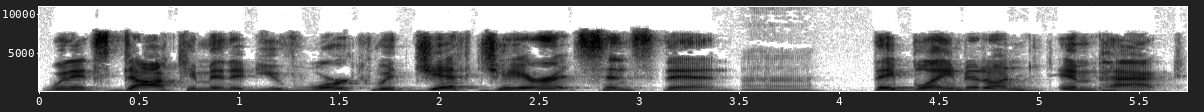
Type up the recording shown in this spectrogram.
when it's documented, you've worked with Jeff Jarrett since then. Mm-hmm. They blamed it on Impact.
